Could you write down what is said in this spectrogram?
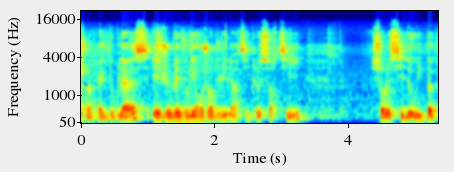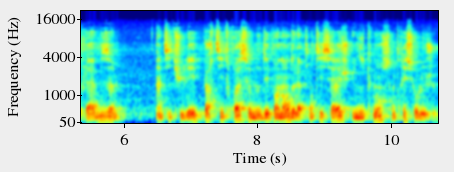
je m'appelle Douglas et je vais vous lire aujourd'hui l'article sorti sur le site de WePup Labs intitulé Partie 3 Sommes-nous dépendants de l'apprentissage uniquement centré sur le jeu?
